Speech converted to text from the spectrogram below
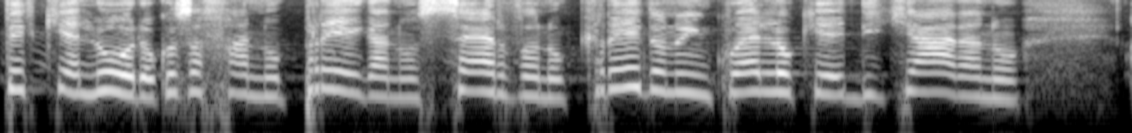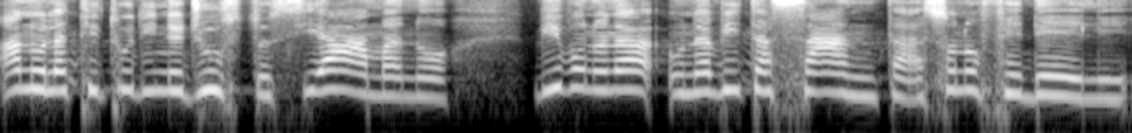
perché loro cosa fanno? Pregano, servono, credono in quello che dichiarano, hanno l'attitudine giusta, si amano, vivono una, una, vita santa, sono fedeli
